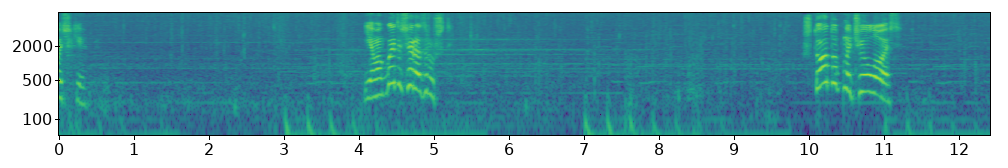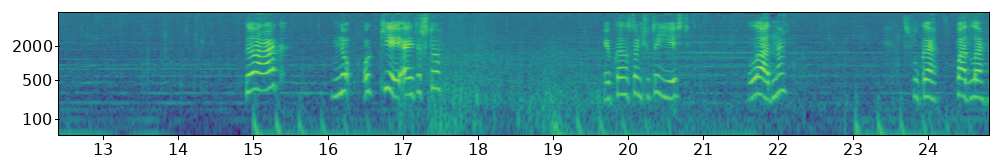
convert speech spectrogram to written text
Опачки. Я могу это все разрушить? Что тут началось? Так. Ну, окей. А это что? Мне показалось, там что-то есть. Ладно. Сука, падла.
